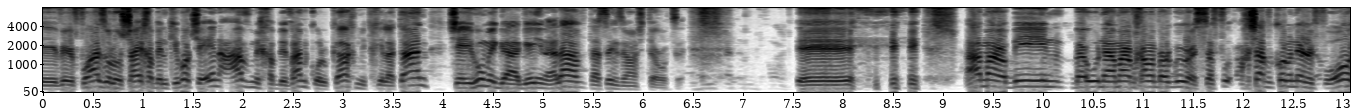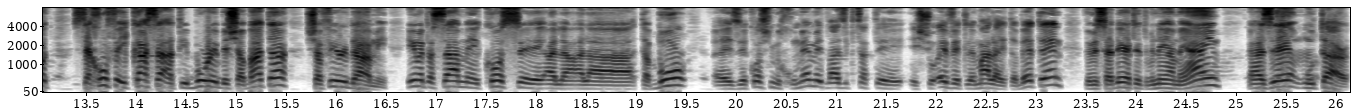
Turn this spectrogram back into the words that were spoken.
אה, ורפואה זו לא שייכה בנקבות שאין אב מחבבן כל כך מתחילתן, שיהיו מגעגעין עליו, תעשה עם זה מה שאתה רוצה. אמר רבין ברונה אמר רב חמא בר גורא, עכשיו כל מיני רפואות, סחופי קסא הטיבורי בשבתא, שפיר דמי. אם אתה שם כוס על הטבור איזה כוס מחוממת ואז היא קצת אה, שואבת למעלה את הבטן ומסדרת את בני המעיים, אז זה מותר.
